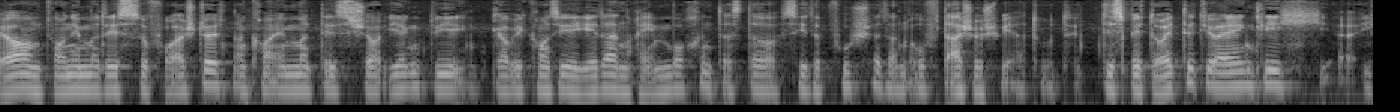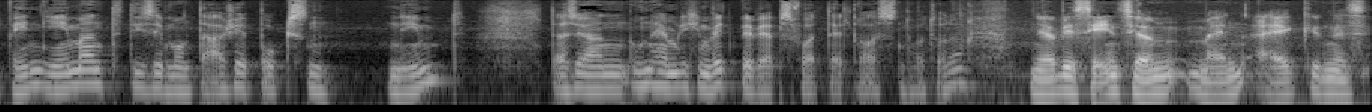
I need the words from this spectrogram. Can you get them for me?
Ja, und wenn ich mir das so vorstelle, dann kann ich mir das schon irgendwie, glaube ich, kann sich ja jeder einen Reim machen, dass da sich der Pfuscher dann oft auch schon schwer tut. Das bedeutet ja eigentlich, wenn jemand diese Montageboxen nimmt, dass er einen unheimlichen Wettbewerbsvorteil draußen hat, oder? Ja, wir sehen es ja, mein eigenes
